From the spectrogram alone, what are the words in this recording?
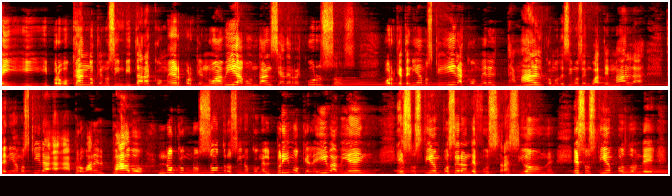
y, provocando que nos invitara a comer porque no había abundancia de recursos porque teníamos que ir a comer el tamal, como decimos en Guatemala. Teníamos que ir a, probar el pavo, no con nosotros, sino con el primo que le iba bien. Esos tiempos eran de frustración. Esos tiempos donde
